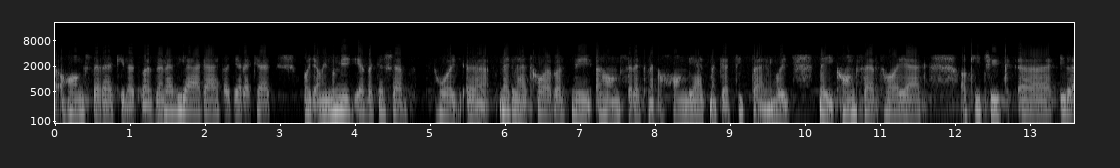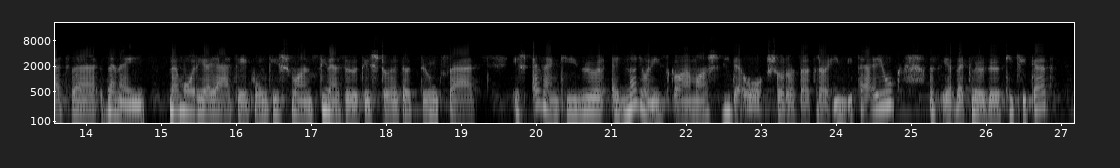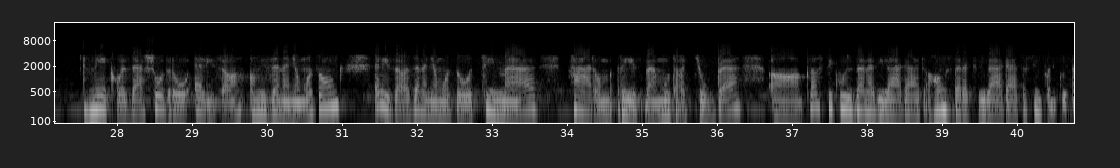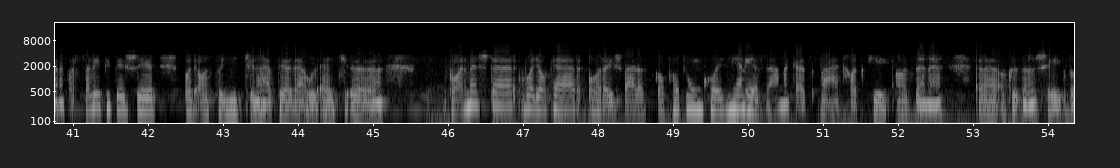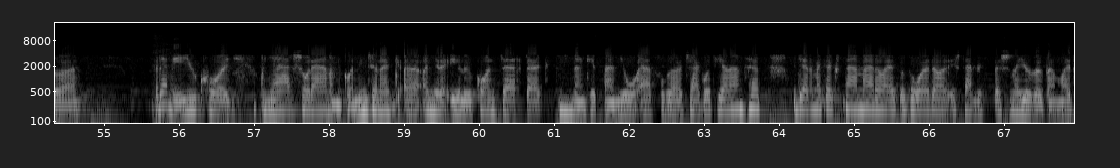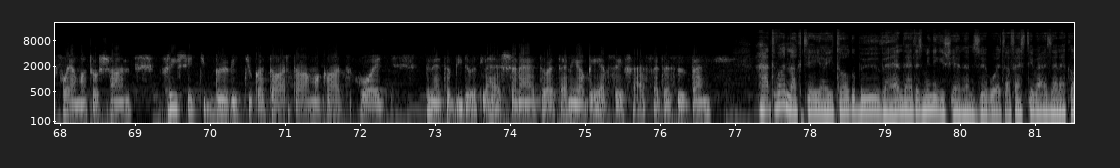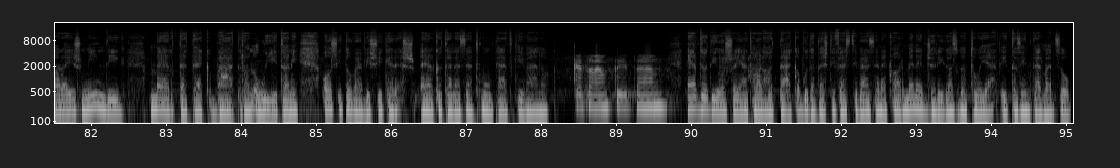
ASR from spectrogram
a hangszerek, illetve a zenevilágát a gyerekek, vagy ami még érdekesebb, hogy meg lehet hallgatni a hangszereknek a hangját, meg kell tippelni, hogy melyik hangszert hallják a kicsik, illetve zenei memóriajátékunk is van, színezőt is töltöttünk fel, és ezen kívül egy nagyon izgalmas videó sorozatra invitáljuk az érdeklődő kicsiket, méghozzá Sodró Eliza, ami zenenyomozónk. Eliza a zenenyomozó címmel három részben mutatjuk be a klasszikus zenevilágát, a hangszerek világát, a szimfonikus zenekar felépítését, vagy azt, hogy mit csinál például egy ö, karmester, vagy akár arra is választ kaphatunk, hogy milyen érzelmeket válthat ki a zene a közönségből. Reméljük, hogy a nyár során, amikor nincsenek annyira élő koncertek, mindenképpen jó elfoglaltságot jelenthet a gyermekek számára ez az oldal, és természetesen a jövőben majd folyamatosan frissítjük, bővítjük a tartalmakat, hogy minél több időt lehessen eltölteni a BFC felfedezőben. Hát vannak céljaitok bőven, de hát ez mindig is jellemző volt a fesztivál zenekarra, és mindig mertetek bátran újítani. Orsi további sikeres, elkötelezett munkát kívánok. Köszönöm szépen. Erdődi Orsolyát hallhatták, a Budapesti Fesztivál zenekar menedzser igazgatóját itt az Intermezzo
